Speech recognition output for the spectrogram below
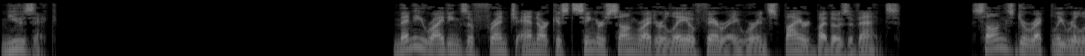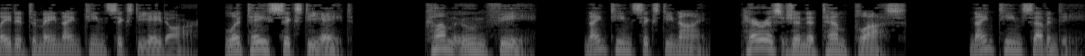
Music Many writings of French anarchist singer-songwriter Léo Ferré were inspired by those events. Songs directly related to May 1968 are, L'été 68, Comme une fille, 1969, Paris je ne t'aime plus, 1970.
